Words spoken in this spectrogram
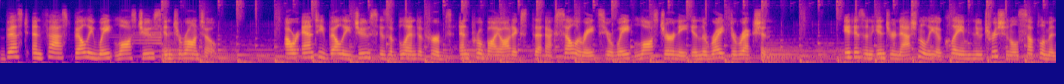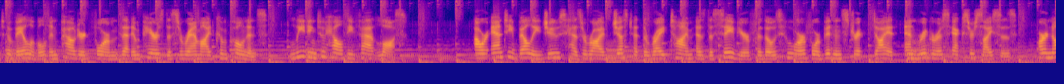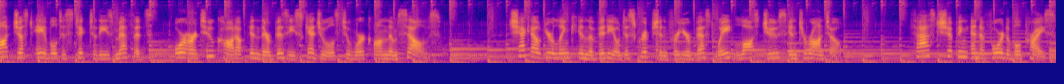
Best and Fast Belly Weight Loss Juice in Toronto. Our anti-belly juice is a blend of herbs and probiotics that accelerates your weight loss journey in the right direction. It is an internationally acclaimed nutritional supplement available in powdered form that impairs the ceramide components, leading to healthy fat loss. Our anti-belly juice has arrived just at the right time as the savior for those who are forbidden strict diet and rigorous exercises, are not just able to stick to these methods, or are too caught up in their busy schedules to work on themselves. Check out your link in the video description for your best weight loss juice in Toronto. Fast shipping and affordable price.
